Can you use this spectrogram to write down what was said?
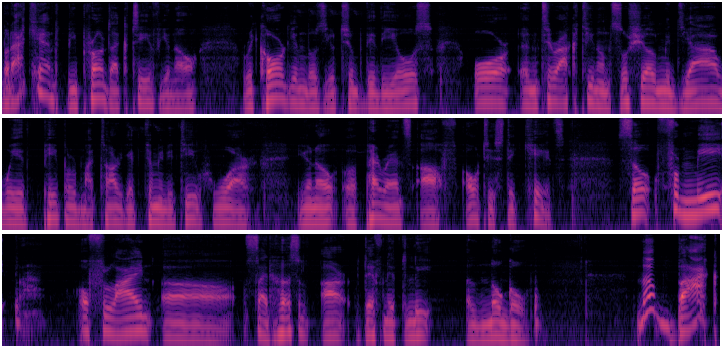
but i can't be productive you know recording those youtube videos or interacting on social media with people my target community who are you know uh, parents of autistic kids. So for me offline uh, side hustle are definitely a no-go. Now back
